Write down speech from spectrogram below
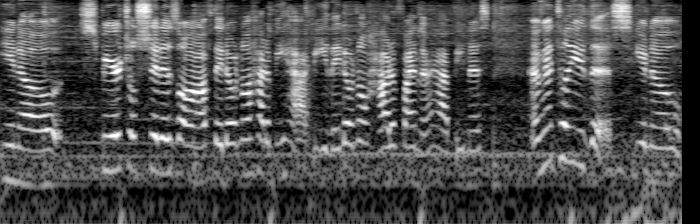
You know, spiritual shit is off. They don't know how to be happy. They don't know how to find their happiness. I'm going to tell you this, you know,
